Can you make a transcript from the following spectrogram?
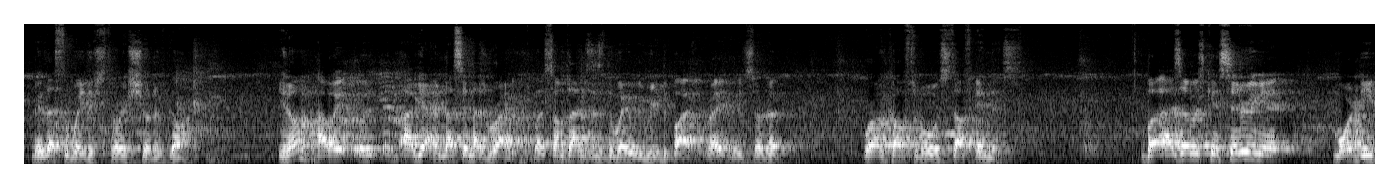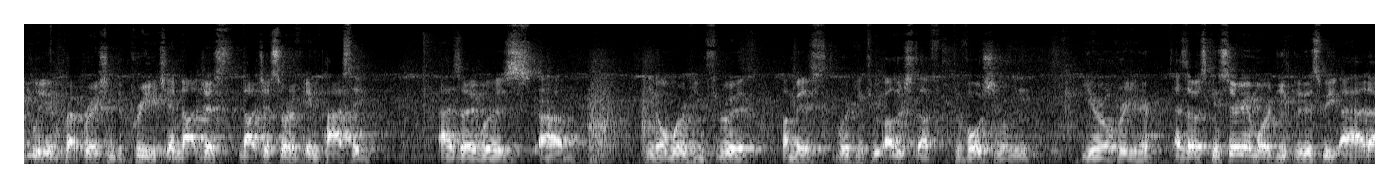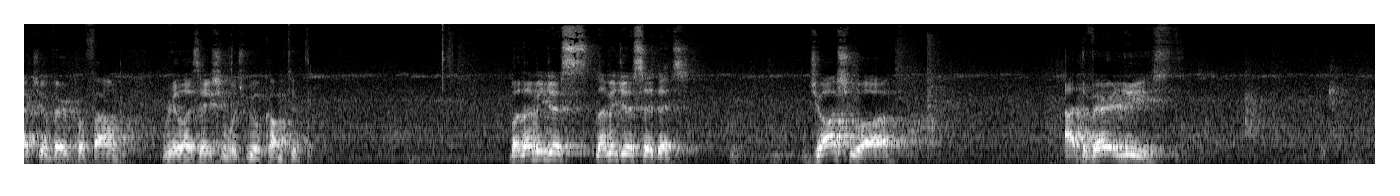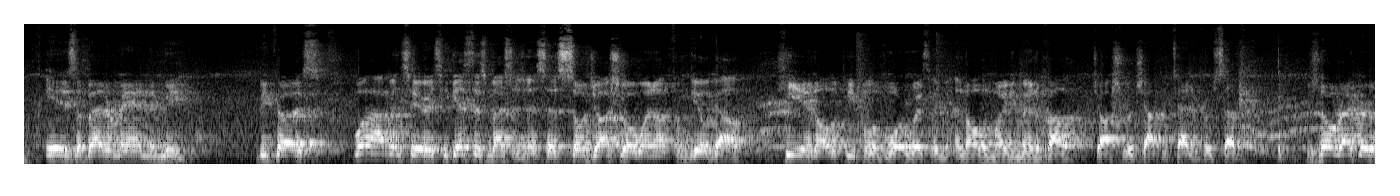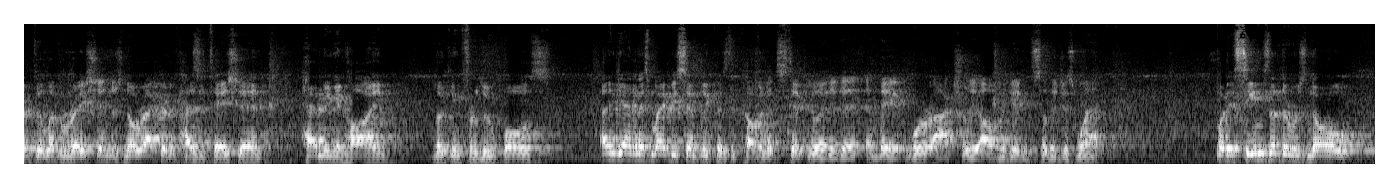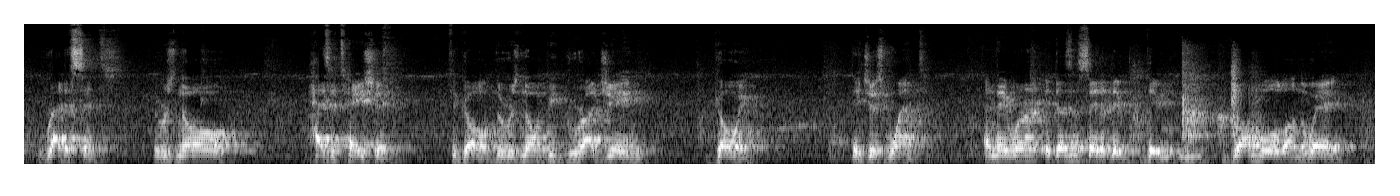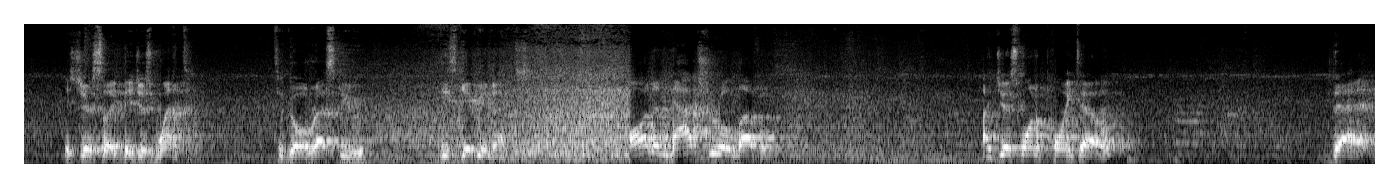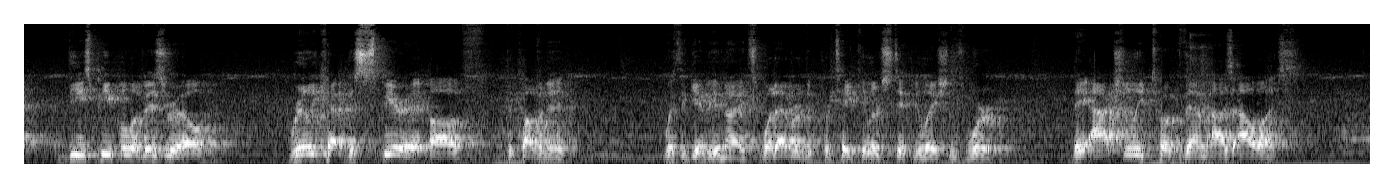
maybe that's the way the story should have gone. You know how it again? I'm not saying that's right, but sometimes this is the way we read the Bible, right? We sort of we're uncomfortable with stuff in this. But as I was considering it more deeply in preparation to preach, and not just not just sort of in passing, as I was um, you know working through it amidst working through other stuff devotionally year over year. As I was considering it more deeply this week, I had actually a very profound realization, which we will come to. But let me just let me just say this. Joshua, at the very least, is a better man than me. Because what happens here is he gets this message and it says, So Joshua went up from Gilgal, he and all the people of war with him, and all the mighty men of valor. Joshua chapter 10 and verse 7. There's no record of deliberation, there's no record of hesitation, hemming and hawing, looking for loopholes. And again, this might be simply because the covenant stipulated it and they were actually obligated, so they just went. But it seems that there was no reticence, there was no hesitation to go, there was no begrudging going. They just went. And they weren't, it doesn't say that they, they grumbled on the way. It's just like they just went to go rescue these Gibeonites. On a natural level, I just want to point out that these people of Israel really kept the spirit of the covenant with the Gibeonites, whatever the particular stipulations were. They actually took them as allies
